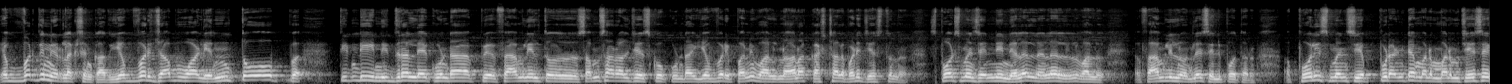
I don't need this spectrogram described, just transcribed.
ఎవరిది నిర్లక్ష్యం కాదు. ఎవరి జాబ్ వాళ్ళు ఎంతో తిండి నిద్ర లేకుండా ఫ్యామిలీలతో సంసారాలు చేసుకోకుండా ఎవరి పని వాళ్ళు నానా కష్టాలు పడి చేస్తున్నారు. స్పోర్ట్స్ మెన్స్ ఎన్ని నెలలు నెలలు వాళ్ళు ఫ్యామిలీలను వదిలేసి వెళ్ళిపోతారు. పోలీస్ మెన్స్ ఎప్పుడంటే మనం మనం చేసే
